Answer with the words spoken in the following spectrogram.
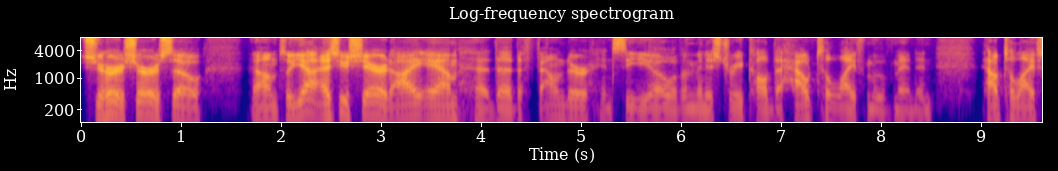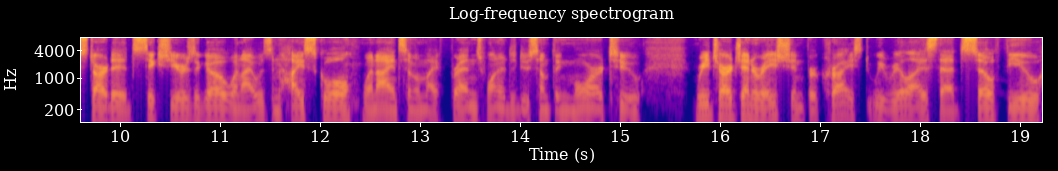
Sure, sure. So, um, so yeah, as you shared, I am uh, the the founder and CEO of a ministry called the How to Life Movement, and how to Life started six years ago when I was in high school, when I and some of my friends wanted to do something more to reach our generation for Christ. We realized that so few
